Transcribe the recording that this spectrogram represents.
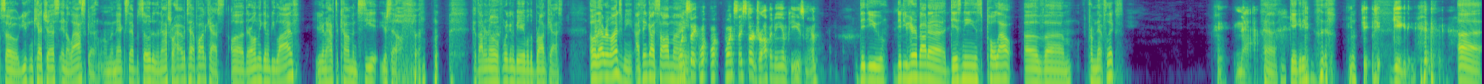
So you can catch us in Alaska on the next episode of the Natural Habitat Podcast. Uh, they're only going to be live. You're going to have to come and see it yourself because I don't know if we're going to be able to broadcast. Oh, that reminds me. I think I saw my. Once they on- on- once they start dropping EMPs, man. did you did you hear about uh Disney's pullout of um from Netflix? nah, Huh, Giggity. giggity. Uh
